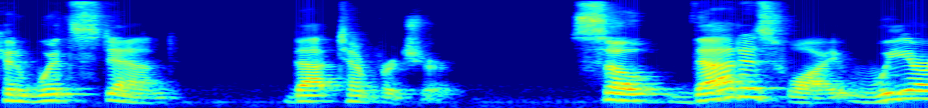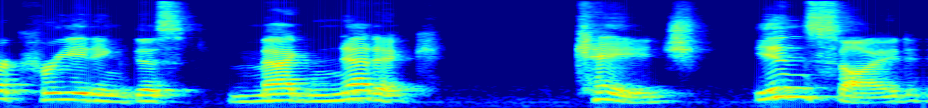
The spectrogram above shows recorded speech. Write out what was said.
can withstand that temperature. So that is why we are creating this magnetic cage inside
